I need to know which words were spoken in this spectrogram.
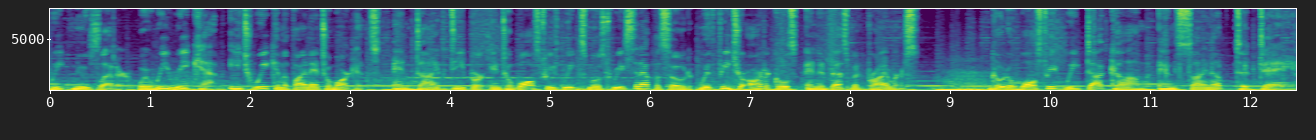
Week newsletter, where we recap each week in the financial markets and dive deeper into Wall Street Week's most recent episode with feature articles and investment primers. Go to wallstreetweek.com and sign up today.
